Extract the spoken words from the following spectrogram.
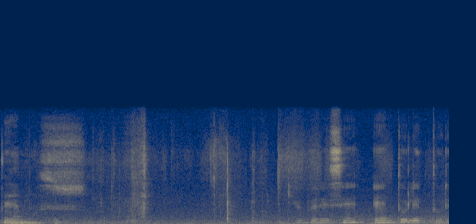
Veamos qué en tu lectura.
